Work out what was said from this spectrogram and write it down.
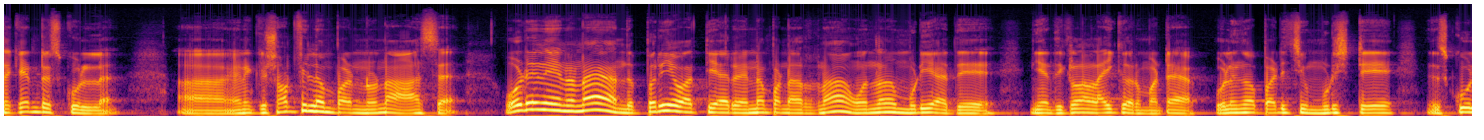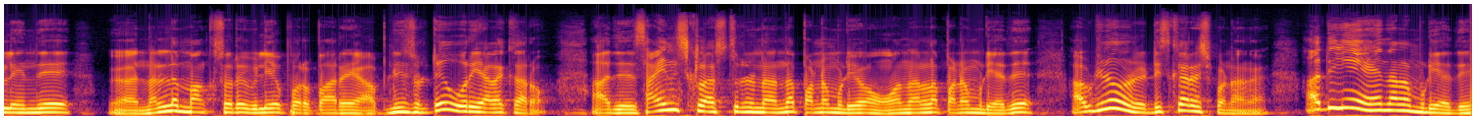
செகண்டரி ஸ்கூலில் எனக்கு ஷார்ட் ஃபிலிம் பண்ணணுன்னு ஆசை. உடனே என்னென்னா அந்த பெரிய வாத்தியார் என்ன பண்ணாருன்னா உன்னால் முடியாது. நீ அதுக்கெல்லாம் லைக் வர மாட்டேன் ஒழுங்காக படித்து முடிச்சுட்டு இந்த ஸ்கூல்லேருந்து நல்ல மார்க்ஸோட வெளியே போகிற பாரு அப்படின்னு சொல்லிட்டு ஒரு இலக்காரம். அது சயின்ஸ் கிளாஸ் ஸ்டூடெண்டாக இருந்தால் பண்ண முடியும். உன்னாலாம் பண்ண முடியாது. அப்படின்னு ஒரு டிஸ்கரேஜ் பண்ணாங்க. அது ஏன் என்னால் முடியாது?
